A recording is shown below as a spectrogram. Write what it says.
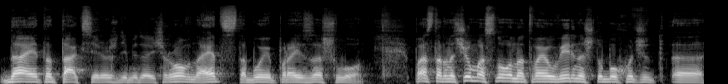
Да, это так, Сереж Демидович, ровно это с тобой и произошло. Пастор, на чем основана твоя уверенность, что Бог хочет э,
